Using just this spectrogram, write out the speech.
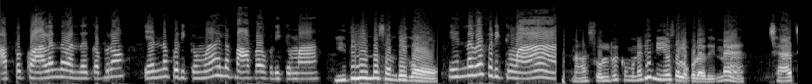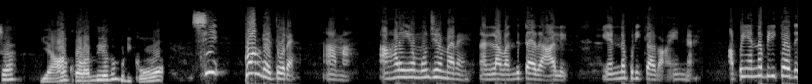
அப்ப குழந்தை வந்ததுக்கு அப்புறம் என்ன பிடிக்குமா இல்ல பாப்பா பிடிக்குமா? இதுல என்ன சந்தேகம்? என்னதான் பிடிக்குமா? நான் சொல்றதுக்கு முன்னாடி நீயே சொல்லக்கூடாது. என்ன? சேச்சா என் குழந்தையதும் பிடிக்கும். சி போங்க தூர. ஆமா ஆளையும் மூஞ்சிய மாறேன் நல்லா வந்துட்டாரு ஆளு. என்ன பிடிக்காதா என்ன? அப்ப என்ன பிடிக்காது?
